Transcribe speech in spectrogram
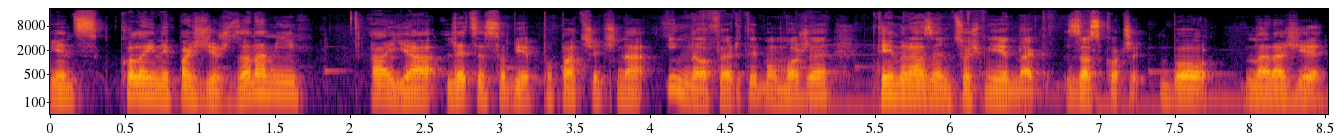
Więc kolejny paździerz za nami, a ja lecę sobie popatrzeć na inne oferty, bo może tym razem coś mnie jednak zaskoczy, bo na razie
